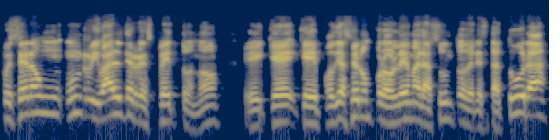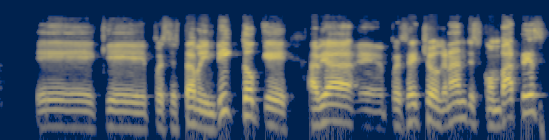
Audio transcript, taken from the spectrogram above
pues era un, rival de respeto, ¿no? Eh, que, podía ser un problema el asunto de la estatura, eh, que pues estaba invicto, que había pues hecho grandes combates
